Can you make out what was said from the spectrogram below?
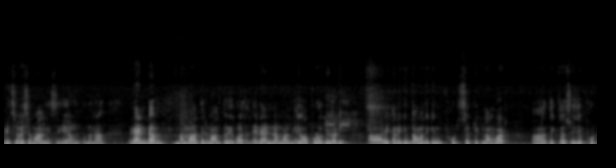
বেছে বেছে মাল নিছি, এরকম কোনো না। র্যান্ডাম আমাদের মাল তৈরি করা থাকে র্যান্ডাম মাল নিয়ে। অপূর্ব বেকারি। আর এখানে কিন্তু আমাদের কিন্তু ফুড সেফটিক নাম্বার দেখতে পাচ্ছ যে ফুড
